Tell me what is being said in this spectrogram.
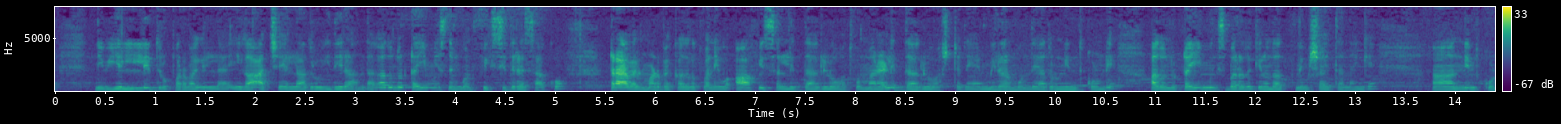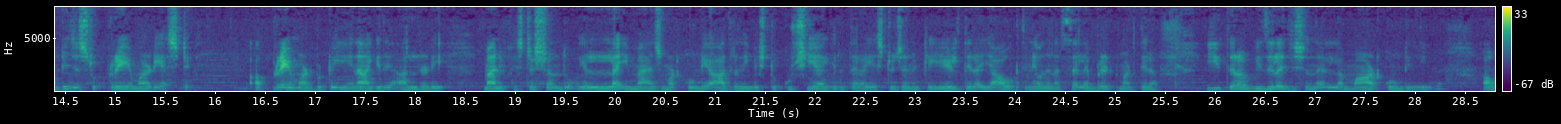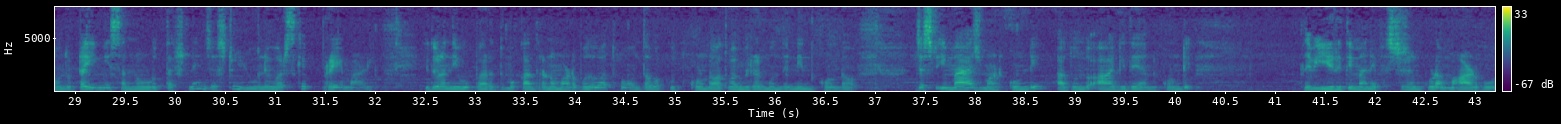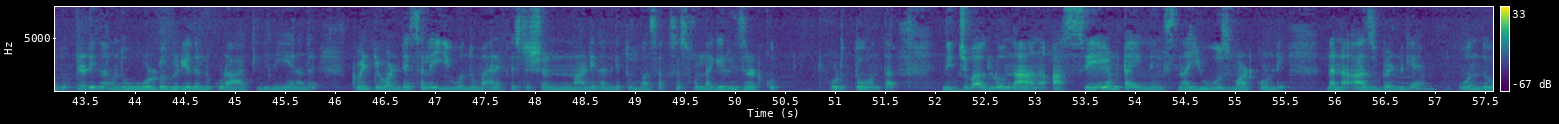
ನೀವು ಎಲ್ಲಿದ್ದರೂ ಪರವಾಗಿಲ್ಲ, ಈಗ ಆಚೆ ಎಲ್ಲಾದರೂ ಇದ್ದೀರಾ ಅಂದಾಗ ಅದೊಂದು ಟೈಮಿಂಗ್ಸ್ ನಿಮ್ಗೊಂದು ಫಿಕ್ಸ್ ಇದ್ದರೆ ಸಾಕು. ಟ್ರಾವೆಲ್ ಮಾಡಬೇಕಾದ್ರೂ ಅಥವಾ ನೀವು ಆಫೀಸಲ್ಲಿದ್ದಾಗಲೂ ಅಥವಾ ಮನೇಲಿದ್ದಾಗಲೂ ಅಷ್ಟೇ ಮಿರರ್ ಮುಂದೆ ಆದರೂ ನಿಂತ್ಕೊಂಡು ಅದೊಂದು ಟೈಮಿಂಗ್ಸ್ ಬರೋದಕ್ಕೆ ಇನ್ನೊಂದು ಹತ್ತು ನಿಮಿಷ ಆಯ್ತು ನನಗೆ ನಿಂತ್ಕೊಂಡು ಜಸ್ಟು ಪ್ರೇ ಮಾಡಿ ಅಷ್ಟೇ. ಆ ಪ್ರೇ ಮಾಡಿಬಿಟ್ಟು ಏನಾಗಿದೆ? ಆಲ್ರೆಡಿ ಮ್ಯಾನಿಫೆಸ್ಟೇಷನ್ದು ಎಲ್ಲ ಇಮ್ಯಾಜ್ ಮಾಡ್ಕೊಂಡು. ಆದರೆ ನೀವು ಎಷ್ಟು ಖುಷಿಯಾಗಿರ್ತೀರ, ಎಷ್ಟು ಜನಕ್ಕೆ ಹೇಳ್ತೀರಾ, ಯಾವ ರೀತಿ ನೀವು ಅದನ್ನು ಸೆಲೆಬ್ರೇಟ್ ಮಾಡ್ತೀರಾ, ಈ ಥರ ವಿಜುಲೈಸೇಷನ್ ಎಲ್ಲ ಮಾಡ್ಕೊಂಡು ನೀವು ಆ ಒಂದು ಟೈಮಿಸನ್ನು ನೋಡಿದ ತಕ್ಷಣ ಜಸ್ಟ್ ಯೂನಿವರ್ಸ್ಗೆ ಪ್ರೇ ಮಾಡಿ. ಇದನ್ನು ನೀವು ಬರೆದ ಮುಖಾಂತರನೂ ಮಾಡ್ಬೋದು, ಅಥವಾ ಒಂದು ಕೂತ್ಕೊಂಡು, ಅಥವಾ ಮಿರರ್ ಮುಂದೆ ನಿಂತ್ಕೊಂಡು ಜಸ್ಟ್ ಇಮ್ಯಾಜ್ ಮಾಡ್ಕೊಂಡು, ಅದೊಂದು ಆಗಿದೆ ಅಂದ್ಕೊಂಡು ನೀವು ಈ ರೀತಿ ಮ್ಯಾನಿಫೆಸ್ಟೇಷನ್ ಕೂಡ ಮಾಡ್ಬೋದು. ಆಲ್ರೆಡಿ ನಾನೊಂದು ಓಲ್ಡ್ ವಿಡಿಯೋದಲ್ಲೂ ಕೂಡ ಹಾಕಿದ್ದೀನಿ. ಏನಂದರೆ ಟ್ವೆಂಟಿ ಒನ್ ಡೇಸಲ್ಲಿ ಈ ಒಂದು ಮ್ಯಾನಿಫೆಸ್ಟೇಷನ್ ಮಾಡಿ ನನಗೆ ತುಂಬ ಸಕ್ಸಸ್ಫುಲ್ಲಾಗಿ ರಿಸಲ್ಟ್ ಕೊಡ್ತು ಅಂತ ನಿಜವಾಗ್ಲೂ ನಾನು ಆ ಸೇಮ್ ಟೈಮಿಂಗ್ಸ್ನ ಯೂಸ್ ಮಾಡ್ಕೊಂಡು ನನ್ನ ಹಸ್ಬೆಂಡ್ಗೆ ಒಂದು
